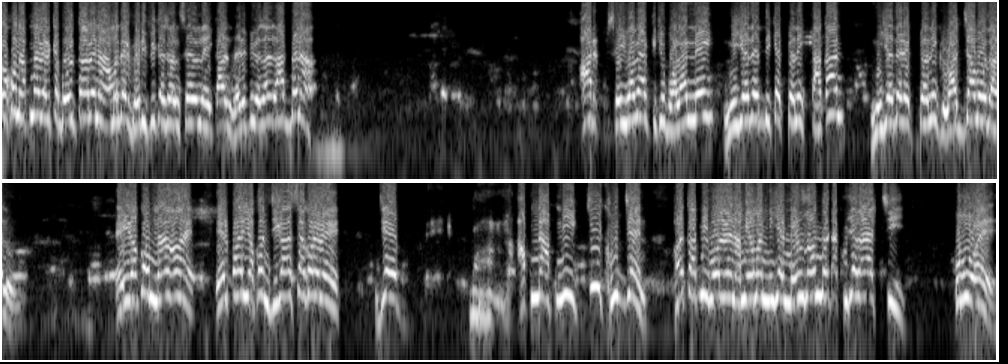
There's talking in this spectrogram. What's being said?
তখন আপনাদেরকে বলতে হবে না, আমাদের ভেরিফিকেশন সেল নেই, কারণ ভেরিফিকেশন লাগবে না। আর সেইভাবে আর কিছু বলার নেই। নিজেদের দিকে একটুখানি তাকান, নিজেদের একটুখানি লজ্জাবোধ আনুন। এইরকম না হয়। এরপরে যখন জিজ্ঞাসা করবে যে, আপনি আপনি কি খুঁজছেন? হয়তো আপনি বলবেন, আমি আমার নিজের মেরুদণ্ডটা খুঁজে বেড়াচ্ছি উবু হয়ে।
